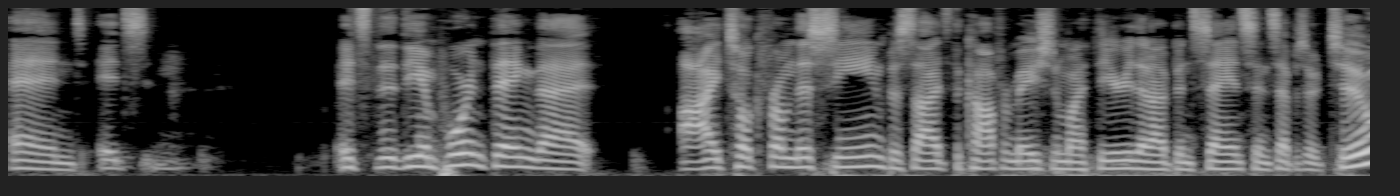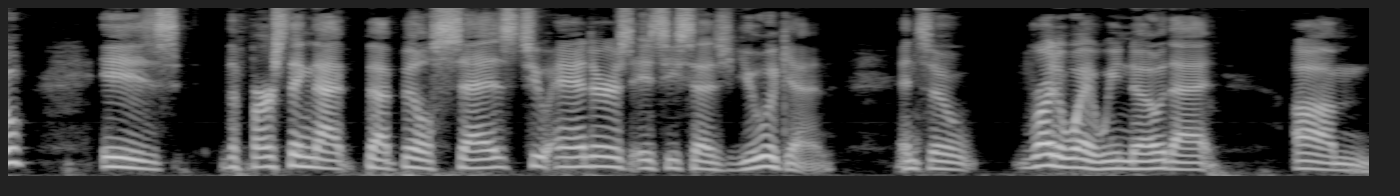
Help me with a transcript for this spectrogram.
and it's it's the the important thing that I took from this scene, besides the confirmation of my theory that I've been saying since episode two, is the first thing that that Bill says to Anders is he says "you again," and so right away we know that um,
